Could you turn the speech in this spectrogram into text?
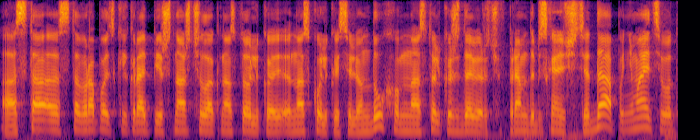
А, Ставропольский край пишет, наш человек настолько, насколько силен духом, настолько же доверчив, прям до бесконечности. Да, понимаете, вот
